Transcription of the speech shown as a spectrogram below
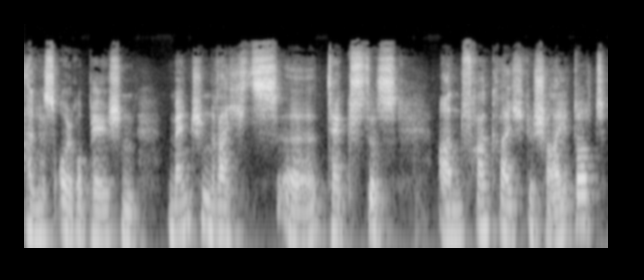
eines europäischen Menschenrechtstextes an Frankreich gescheitert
